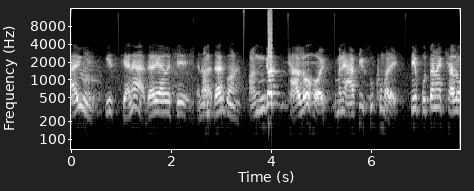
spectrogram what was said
આવ્યું. એ શેના આધારે આવે છે? એનો આધાર કોણ? અંગત ખ્યાલો હોય કે મને આથી સુખ મળે. તે પોતાના ખ્યાલો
